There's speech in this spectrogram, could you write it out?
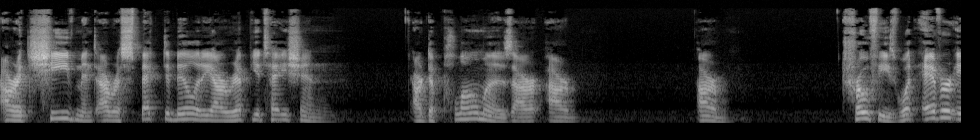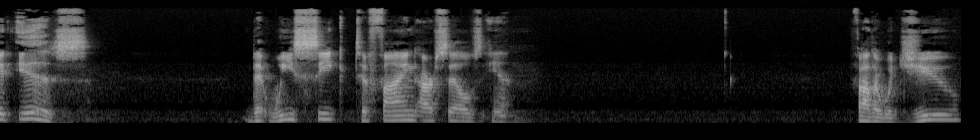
Our achievement, our respectability, our reputation, our diplomas, our our our trophies, whatever it is that we seek to find ourselves in. Father, would you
